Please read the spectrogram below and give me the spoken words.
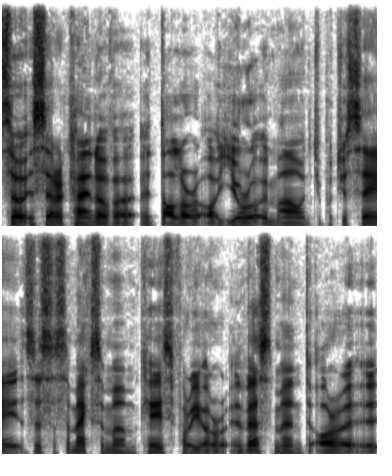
So is there a kind of a, a, dollar or euro amount? Would you say this is a maximum case for your investment, or uh,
